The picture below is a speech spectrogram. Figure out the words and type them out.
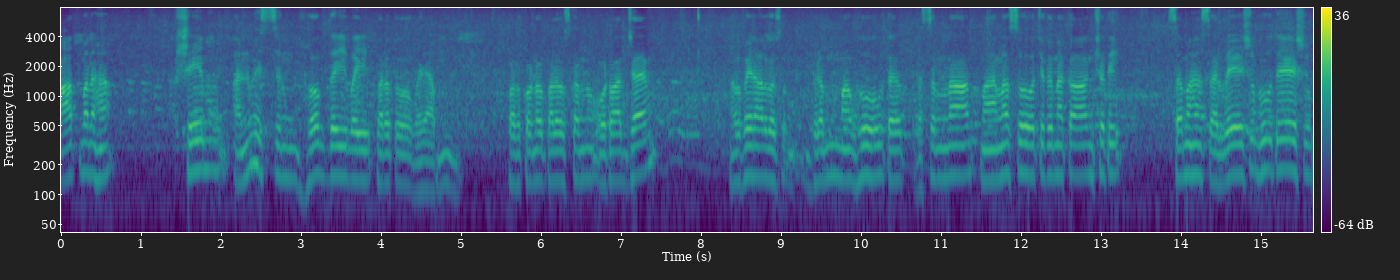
ఆత్మన క్షేమం అన్వేషం భోగ్దైవై పరతో భయం. పదకొండవ పదవ స్కందం ఒకటో అధ్యాయం నలభై నాలుగో స్కందం. బ్రహ్మభూత ప్రసన్నాత్మనసోచిత కాంక్షతి సమః సర్వేషు భూతేషు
